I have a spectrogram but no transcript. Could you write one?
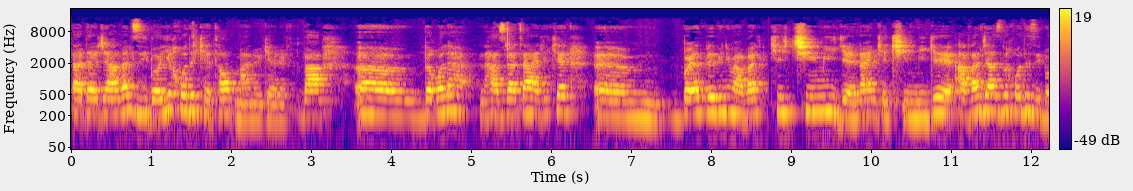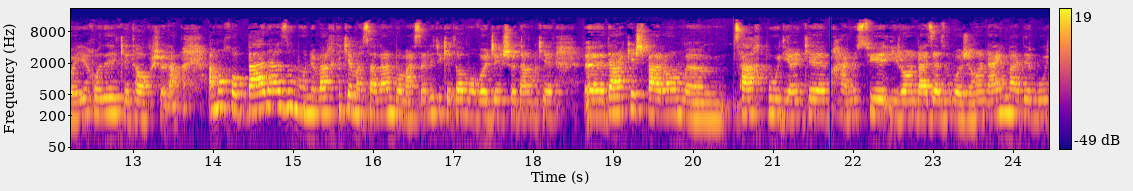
در درجه اول زیبایی خود کتاب منو گرفت و به قول حضرت علی که باید ببینیم اول کی چی میگه نه اینکه کی میگه. اول جذب خود زیبایی خود کتاب شدم. اما خب بعد از اون وقتی که مثلا با مسائلی تو کتاب مواجه شدم که درکش برام سخت بود یا اینکه هنوز توی ایران بعضی از اون واژه ها نیومده بود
